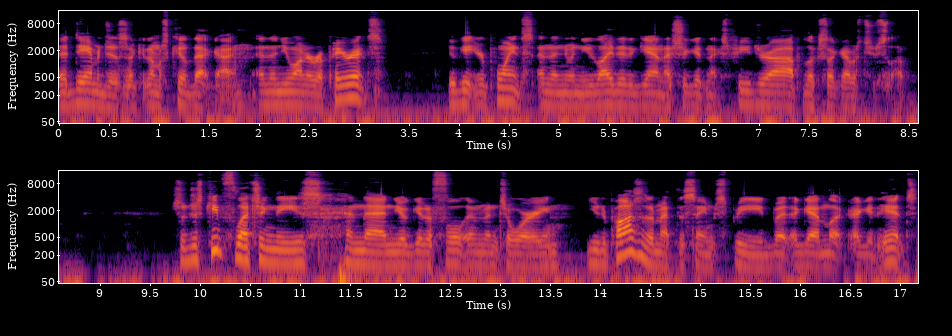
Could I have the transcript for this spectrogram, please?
that damages, like it almost killed that guy. And then you want to repair it, you'll get your points, and then when you light it again, I should get an XP drop. Looks like I was too slow. So just keep fletching these, and then you'll get a full inventory. You deposit them at the same speed, but again, look, I get hit,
